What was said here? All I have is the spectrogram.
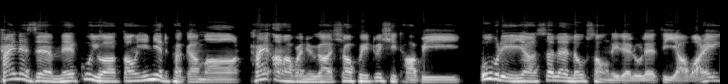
ထိုင်းနယ်စပ်မဲကုရွာတောင်ရင်မြစ်တစ်ဖက်ကမှာထိုင်းအာဏာပိုင်တွေကရှာဖွေတွေ့ရှိထားပြီးဥပဒေအရဆက်လက်လှုပ်ဆောင်နေတယ်လို့လည်းသိရပါတယ်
